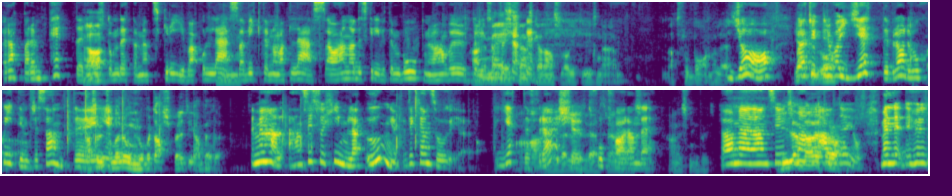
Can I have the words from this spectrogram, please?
rapparen Petter Ja. just om detta med att skriva och läsa, vikten av att läsa. Och han hade skrivit en bok nu och han var ute och Han är liksom med i försökte... svenska landslaget i sån här, att få barn att läsa. Ja, och jag tyckte det var jättebra. Det var skitintressant. eh, Han ser ut som en ung Robert Aschberg lite grann Peter. Nej, men han, han ser så himla ung ut. Jag tyckte han såg Ja, jättefräsch väldigt ut fortfarande. Han är snygg faktiskt. Ja, men han ser ut som han alltid har gjort. Men hur...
